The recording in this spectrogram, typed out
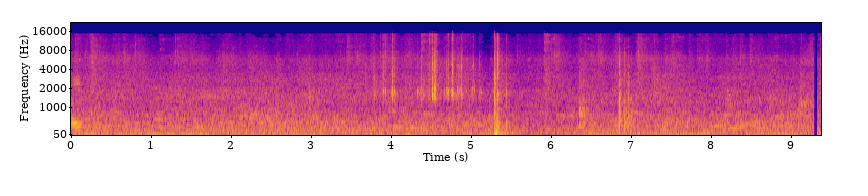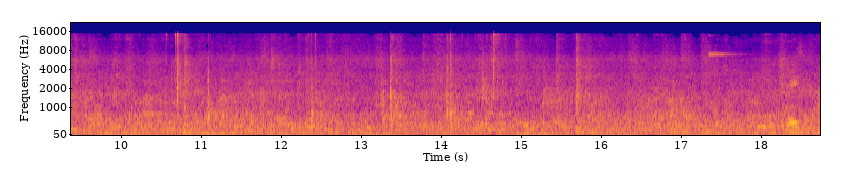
đi. Okay.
